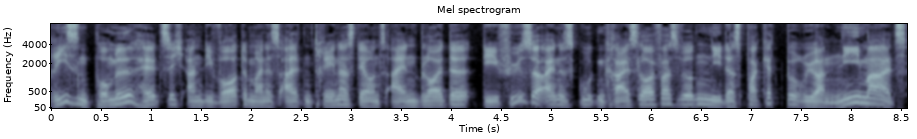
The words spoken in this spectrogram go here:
Riesenpummel hält sich an die Worte meines alten Trainers, der uns einbläute, die Füße eines guten Kreisläufers würden nie das Parkett berühren, niemals,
